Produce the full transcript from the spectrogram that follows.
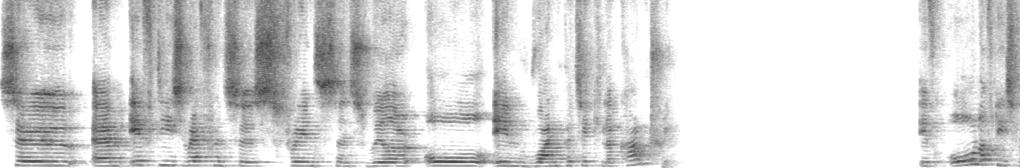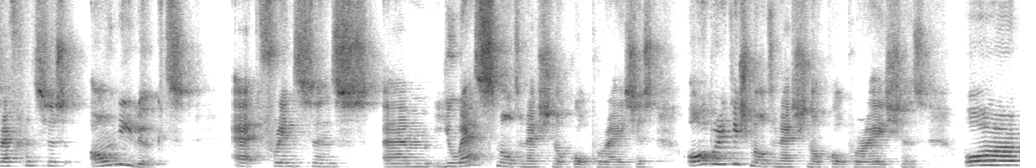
So um, if these references, for instance, were all in one particular country, if all of these references only looked at, for instance, um, US multinational corporations or British multinational corporations or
